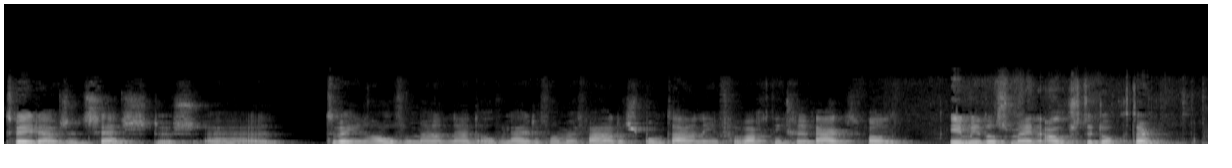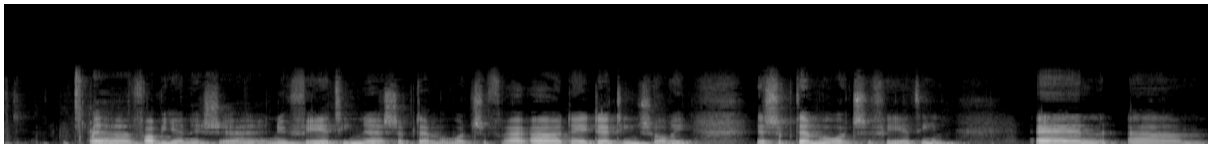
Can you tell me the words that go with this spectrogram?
2006, dus uh, 2,5 maand na het overlijden van mijn vader, spontaan in verwachting geraakt van inmiddels mijn oudste dochter. Uh, Fabienne is uh, nu 14, uh, september wordt ze, nee 13, sorry. In september wordt ze 14. En um,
